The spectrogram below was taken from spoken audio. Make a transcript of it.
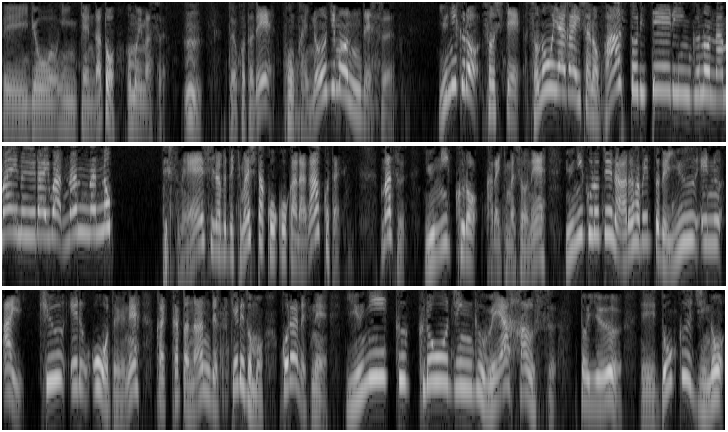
えー、医療品店だと思います。うん。ということで、今回の疑問です。ユニクロ、そしてその親会社のファーストリテイリングの名前の由来は何なの？ですね。調べてきました。ここからが答え。まず、ユニクロからいきましょうね。ユニクロというのはアルファベットで UNI、QLO というね、書き方なんですけれども、これはですね、ユニーククロージングウェアハウスという、えー、独自の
